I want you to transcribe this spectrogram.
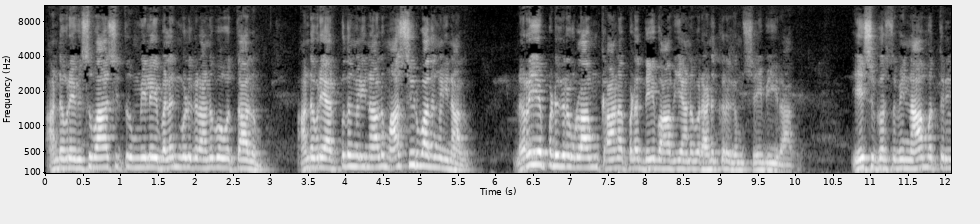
ஆண்டவரை விசுவாசித்து உண்மையிலே பலன் கொள்கிற அனுபவத்தாலும் ஆண்டவரை அற்புதங்களினாலும் ஆசீர்வாதங்களினாலும் நிறையப்படுகிறவர்களாகவும் காணப்பட தெய்வாவியானவர் அனுக்கிரகம் செய்வீராக. இயேசு கிறிஸ்துவின் நாமத்தில்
